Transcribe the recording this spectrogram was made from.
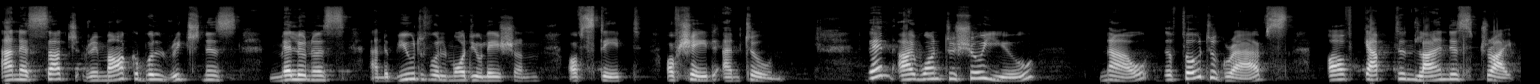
and as such remarkable richness, mellowness, and a beautiful modulation of state, of shade and tone. Then I want to show you now the photographs of Captain Linnaeus Tripe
